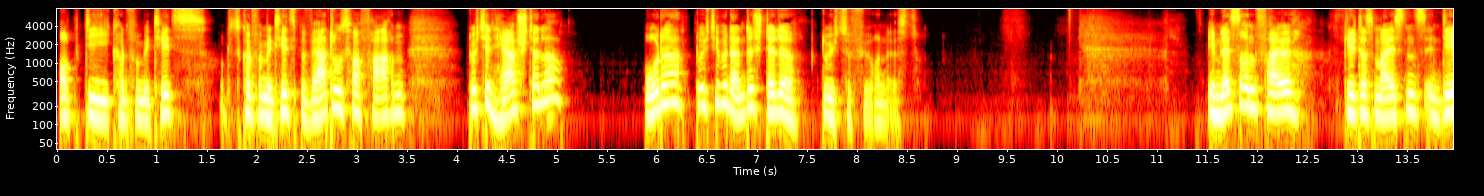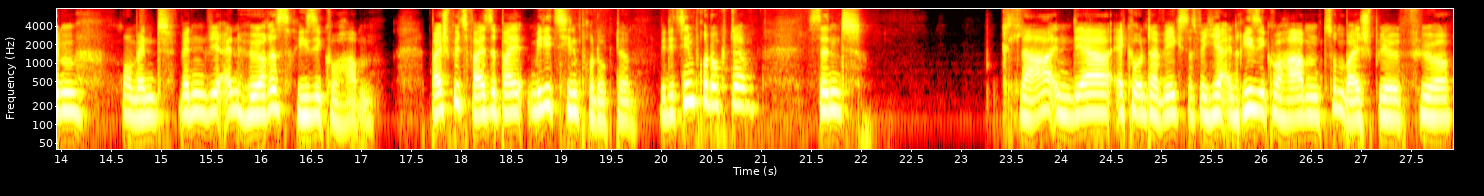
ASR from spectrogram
ob die Konformitäts, ob das Konformitätsbewertungsverfahren durch den Hersteller oder durch die benannte Stelle durchzuführen ist. Im letzteren Fall gilt das meistens in dem Moment, wenn wir ein höheres Risiko haben. Beispielsweise bei Medizinprodukte. Medizinprodukte sind klar in der Ecke unterwegs, dass wir hier ein Risiko haben, zum Beispiel für,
